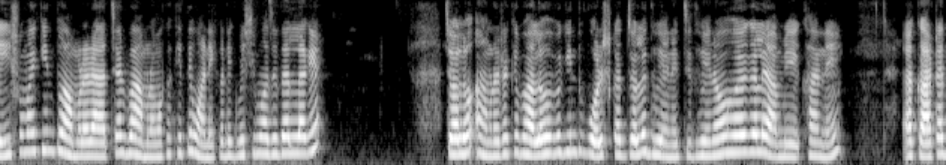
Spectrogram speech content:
এই সময় কিন্তু আমরার আচার বা আমড়া মাখা খেতে অনেক অনেক বেশি মজাদার লাগে। চলো আমড়াটাকে ভালোভাবে কিন্তু পরিষ্কার জলে ধুয়ে নিচ্ছি। ধুয়ে নেওয়া হয়ে গেলে আমি এখানে কাটার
